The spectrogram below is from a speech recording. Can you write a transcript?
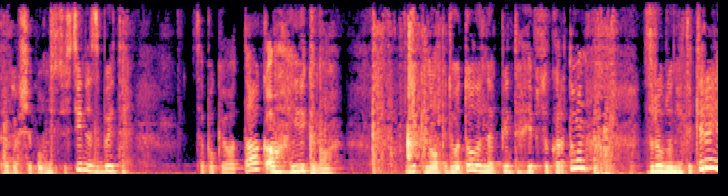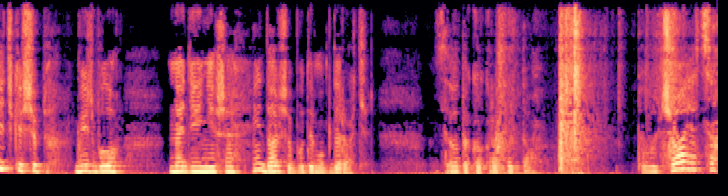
треба ще повністю стіни збити. Це поки отак. А, і вікно. Вікно підготовлене під гіпсокартон. Зроблені такі реєчки, щоб більш було надійніше. І далі будемо обдирати. Це отака красота. Получається.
